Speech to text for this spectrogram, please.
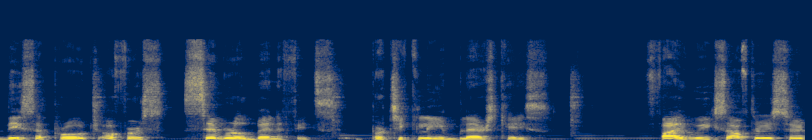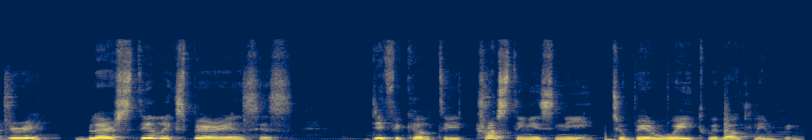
This approach offers several benefits, particularly in Blair's case. Five weeks after his surgery, Blair still experiences difficulty trusting his knee to bear weight without limping.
